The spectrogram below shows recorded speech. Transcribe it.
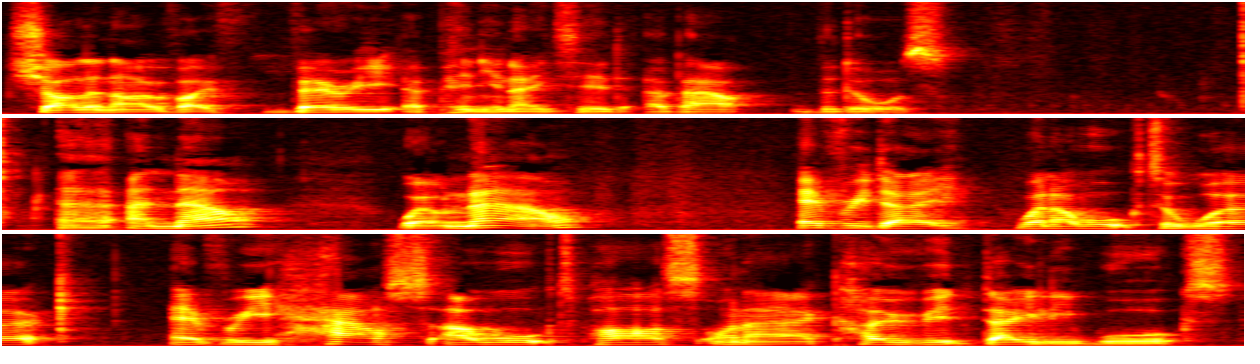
Charlotte and I were both very opinionated about the doors. Uh, and now, well, now, every day when I walk to work, every house I walked past on our COVID daily walks,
